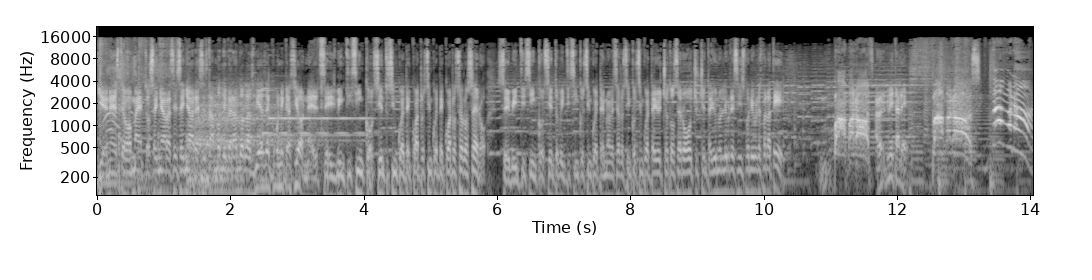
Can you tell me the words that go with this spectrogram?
Y en este momento, señoras y señores, estamos liberando las vías de comunicación. El 625-154-5400, 625-125-5905-58-208-81 libres y disponibles para ti. ¡Vámonos! A ver, grítale. ¡Vámonos! ¡Vámonos!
